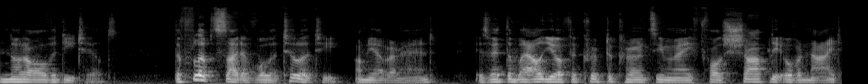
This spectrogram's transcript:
not all the details. The flip side of volatility, on the other hand, is that the value of the cryptocurrency may fall sharply overnight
